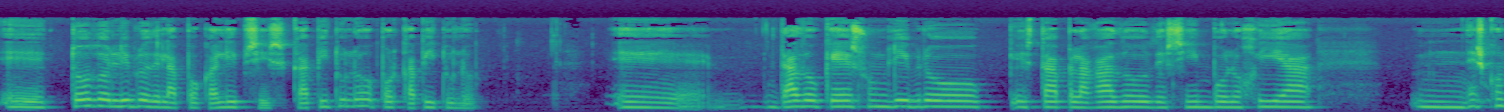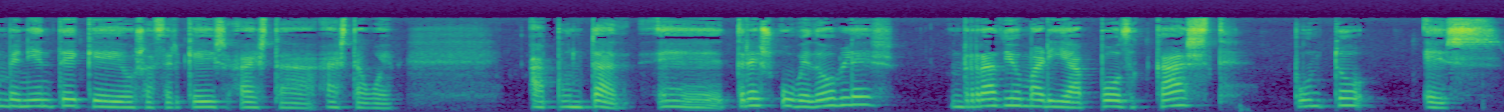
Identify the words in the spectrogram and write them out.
eh, todo el libro del Apocalipsis, capítulo por capítulo. dado que es un libro que está plagado de simbología, mm, es conveniente que os acerquéis a esta, a esta web. Apuntad eh, www.radiomariapodcast.es.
